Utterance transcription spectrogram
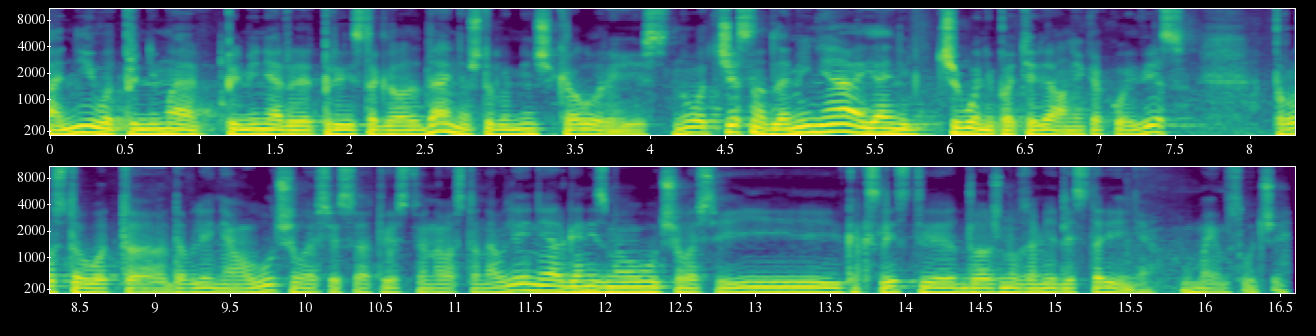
они вот принимают, применяют этот привиста голодания, чтобы меньше калорий есть. Ну вот честно для меня, я ничего не потерял, никакой вес. Просто вот э, давление улучшилось, и, соответственно, восстановление организма улучшилось, и, как следствие, должно замедлить старение в моем случае.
